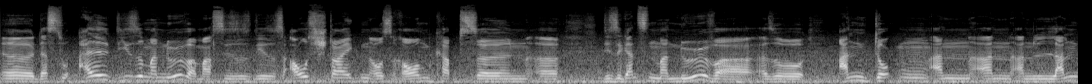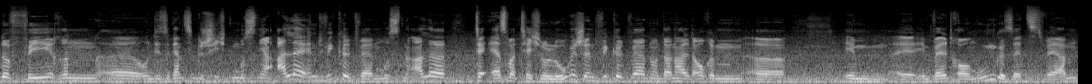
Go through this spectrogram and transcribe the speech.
äh, dass du all diese Manöver machst, dieses, dieses Aussteigen aus Raumkapseln, äh, diese ganzen Manöver, also Andocken an, an, an Landefähren äh, und diese ganzen Geschichten mussten ja alle entwickelt werden, mussten alle te erstmal technologisch entwickelt werden und dann halt auch im, äh, im, äh, im Weltraum umgesetzt werden.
